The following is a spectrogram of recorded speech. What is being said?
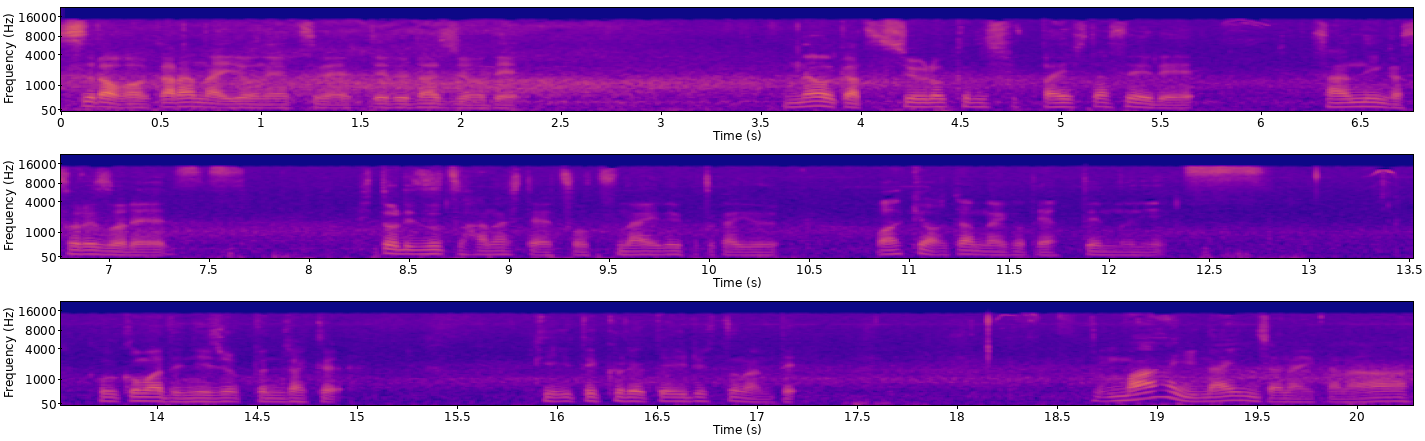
すらわからないようなやつがやってるラジオでなおかつ収録に失敗したせいで3人がそれぞれ1人ずつ話したやつをつないでいくとかいうわけわかんないことやってんのにここまで20分弱聞いてくれている人なんてまあいないんじゃないかな。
